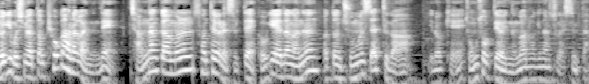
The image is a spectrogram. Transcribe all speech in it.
여기 보시면 어떤 표가 하나가 있는데 장난감을 선택을 했을 때 거기에 해당하는 어떤 주문 세트가 이렇게 종속되어 있는 걸 확인할 수가 있습니다.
